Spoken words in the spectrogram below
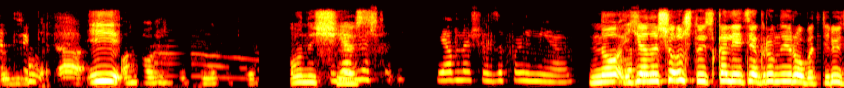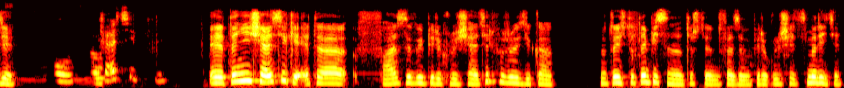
э, И он тоже он исчез. явно шизофрения. Но Я нашел, что искали эти огромные роботы, люди. Часики? Это не часики, это фазовый переключатель вроде как. Ну, то есть тут написано то, что это фазовый переключатель. Смотрите.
